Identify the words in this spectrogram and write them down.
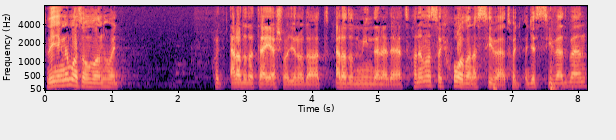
Lényeg nem azon van, hogy, hogy eladod a teljes vagyonodat, eladod mindenedet, hanem az, hogy hol van a szíved, hogy, hogy a szívedben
